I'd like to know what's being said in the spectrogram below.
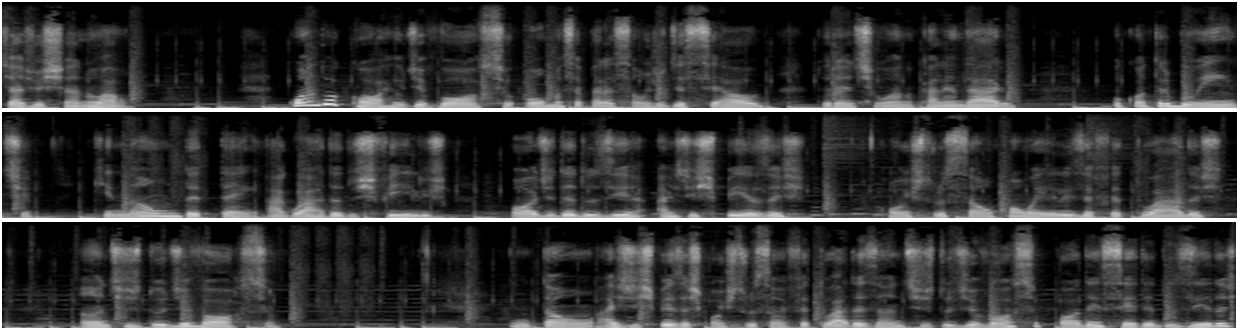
de ajuste anual. Quando ocorre o divórcio ou uma separação judicial durante o ano calendário, o contribuinte que não detém a guarda dos filhos pode deduzir as despesas com instrução com eles efetuadas antes do divórcio. Então, as despesas com instrução efetuadas antes do divórcio podem ser deduzidas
